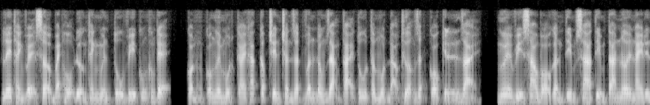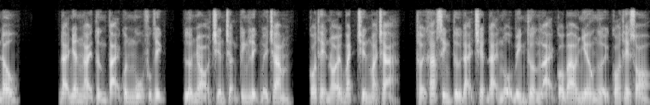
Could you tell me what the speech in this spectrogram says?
lê thành vệ sở bách hộ đường thanh nguyên tu vi cũng không tệ, còn có ngươi một cái khác cấp trên trần giật vân đồng dạng tại tu tâm một đạo thượng rất có kiến giải, ngươi vì sao bỏ gần tìm xa tìm ta nơi này đến đâu? Đại nhân ngài từng tại quân ngũ phục dịch, lớn nhỏ chiến trận kinh lịch mấy trăm, có thể nói bách chiến mà trả, thời khắc sinh tử đại triệt đại ngộ bình thường lại có bao nhiêu người có thể so?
